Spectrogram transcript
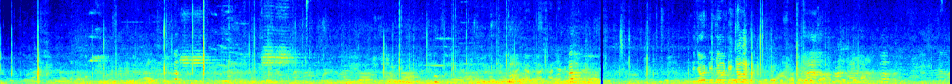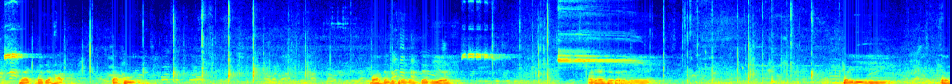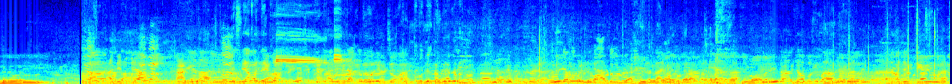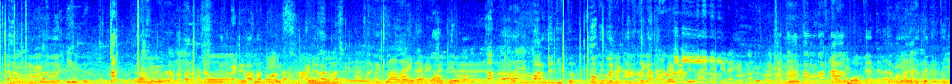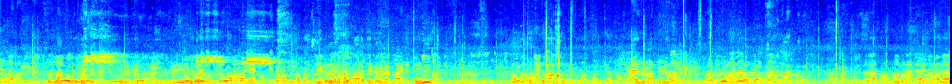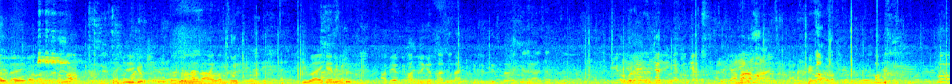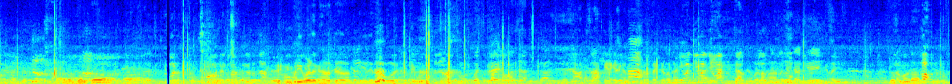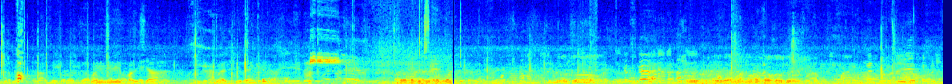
ट्रॅकमध्ये हात टाकून बांधण्याचा प्रयत्न त्यांनी यश आणि अशा तऱ्हेने पहिली जितो जितो इनिंग संगलवाडी सहा नंबरचा अं, बचाव करतो आणि बाद दोन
